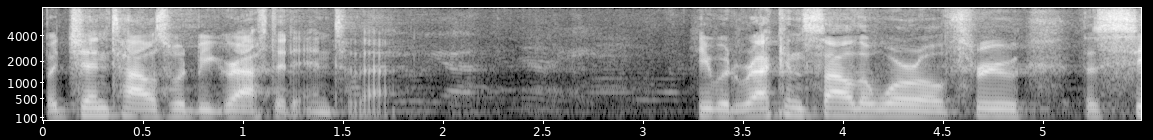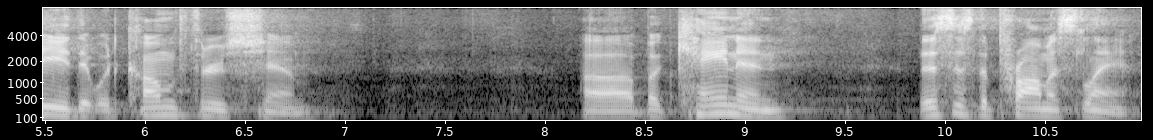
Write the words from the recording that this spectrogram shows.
but Gentiles would be grafted into that. He would reconcile the world through the seed that would come through Shem. Uh, but Canaan, this is the promised land.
